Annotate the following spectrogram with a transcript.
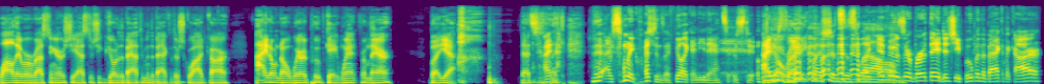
while they were arresting her. She asked if she could go to the bathroom in the back of their squad car. I don't know where Poopgate went from there, but yeah, that's. I, I have so many questions. I feel like I need answers to. I know, so right? questions as well. like if it was her birthday, did she poop in the back of the car?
